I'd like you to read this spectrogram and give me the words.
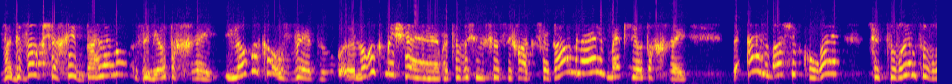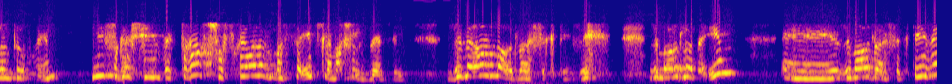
והדבר שהכי בא לנו זה להיות אחרי. לא רק העובד, לא רק מי שבצד השני של השיחה, כשגם המנהל מת להיות אחרי. ואז מה שקורה, שצוברים, צוברים, צוברים, נפגשים וטראח שופכים עליו משאית שלמה של זבל. זה מאוד מאוד לא אפקטיבי. זה מאוד לא נעים, אה, זה מאוד לא אפקטיבי.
